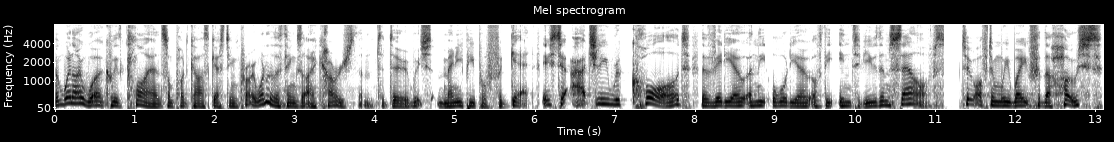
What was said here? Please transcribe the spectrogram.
And when I work with clients on Podcast Guesting Pro, one of the things that I encourage them to do, which many people forget, is to actually record the video and the audio of the interview themselves. Too often we wait for the host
